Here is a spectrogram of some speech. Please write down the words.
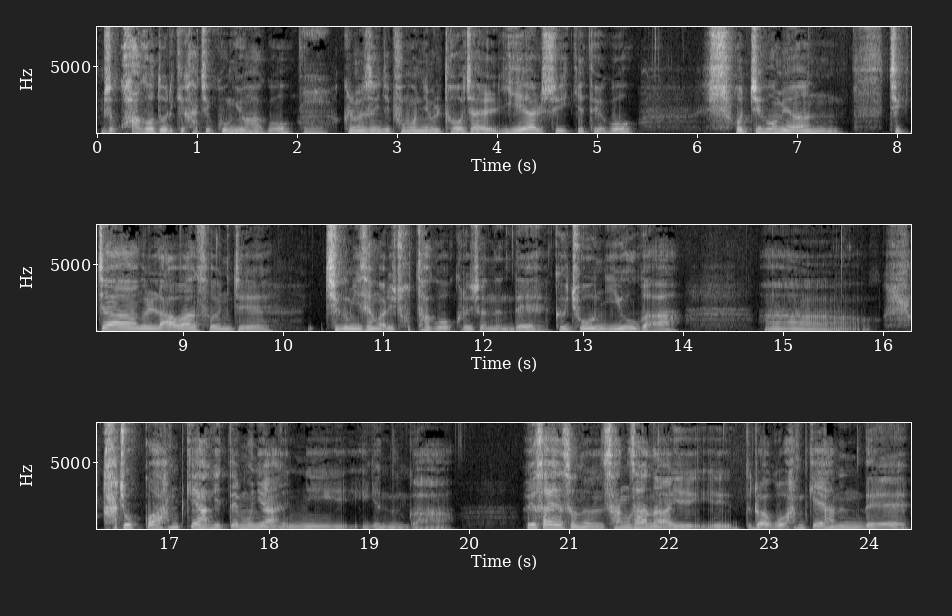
그래서 과거도 이렇게 같이 공유하고, 네. 그러면서 이제 부모님을 더 잘 이해할 수 있게 되고, 어찌 보면 직장을 나와서 이제 지금 이 생활이 좋다고 그러셨는데 그 좋은 이유가 아, 가족과 함께 하기 때문이 아니겠는가. 회사에서는 상사나 이들하고 함께 하는데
